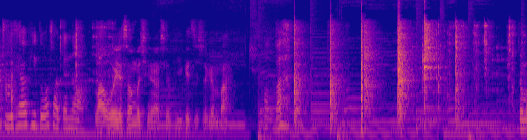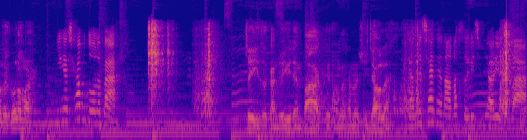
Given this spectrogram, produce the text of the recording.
这个竹条劈多少根呢？那我也算不清啊，先劈个几十根吧。好吧。这么的够了吗？应该差不多了吧。这椅子感觉有点大，可以躺在上面睡觉了。你干脆夏天拿到河里去漂流吧。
